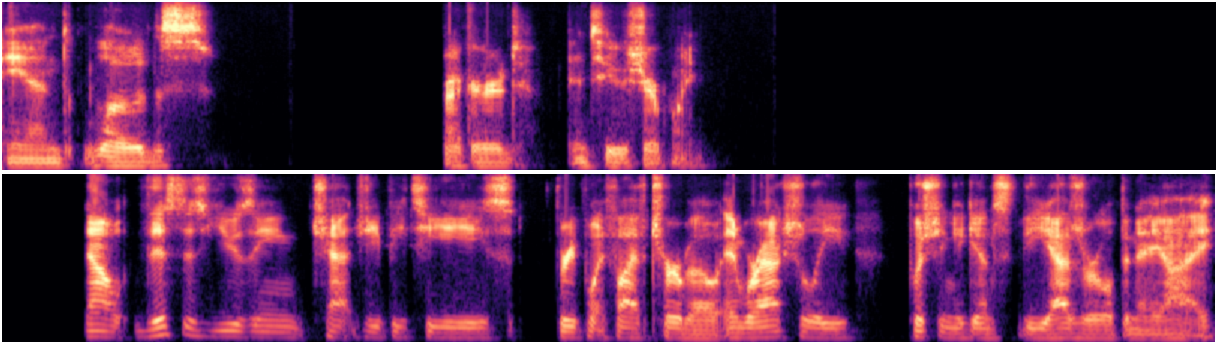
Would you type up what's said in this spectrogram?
and loads record into SharePoint. Now, this is using ChatGPT's 3.5 Turbo, and we're actually pushing against the Azure OpenAI.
